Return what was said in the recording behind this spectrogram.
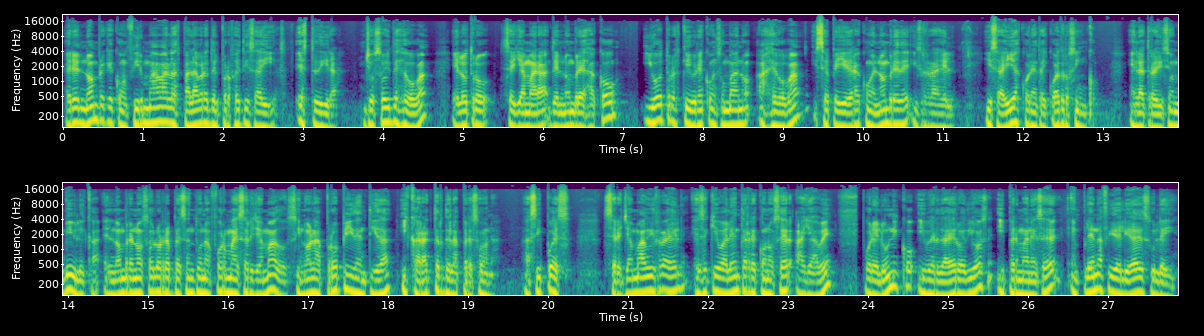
Era el nombre que confirmaba las palabras del profeta Isaías. Este dirá, yo soy de Jehová, el otro se llamará del nombre de Jacob, y otro escribiré con su mano a Jehová y se apellidará con el nombre de Israel. Isaías 44:5. En la tradición bíblica, el nombre no solo representa una forma de ser llamado, sino la propia identidad y carácter de la persona. Así pues, ser llamado Israel es equivalente a reconocer a Yahvé por el único y verdadero Dios y permanecer en plena fidelidad de su ley.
